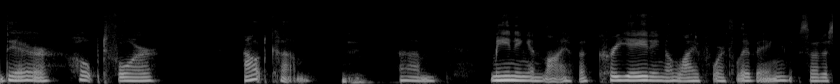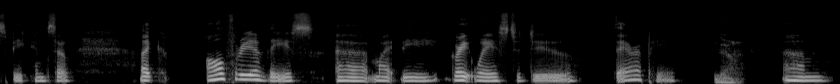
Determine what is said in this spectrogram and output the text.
their hoped for outcome, Mhm. um, meaning in life, of creating a life worth living, so to speak. And so, like, all three of these uh, might be great ways to do therapy. Yeah. Um,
